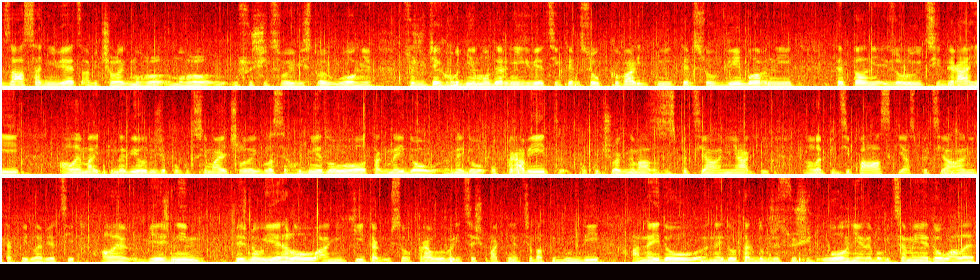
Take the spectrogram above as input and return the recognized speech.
zásadní věc, aby člověk mohl, mohl usušit svůj výstroj u ohně. Což u těch hodně moderních věcí, které jsou kvalitní, které jsou výborné, tepelně izolující, drahý, ale mají tu nevýhodu, že pokud si má člověk v lese hodně dlouho, tak nejdou, nejdou opravit, pokud člověk nemá zase speciální nějaký lepící pásky a speciální takovéhle věci, ale běžným, běžnou jehlou a nití, tak už se opravují velice špatně třeba ty bundy a nejdou, nejdou tak dobře sušit u ohně, nebo víceméně jdou, ale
